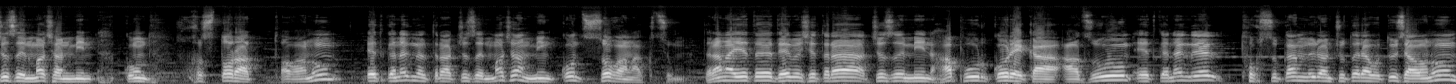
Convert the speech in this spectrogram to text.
ճզեն մաչան մին կոնդ խստորա թողանում, Այդ կնկնել դրա ճզեն մաչան մին կոնց սողանակցում։ Դրանա եթե դերվեշը դրա ճզը մին հապուր կորեկա ածում, այդ կնկնել թուխսուկան նուրան ճուտերա վտուսյանում,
